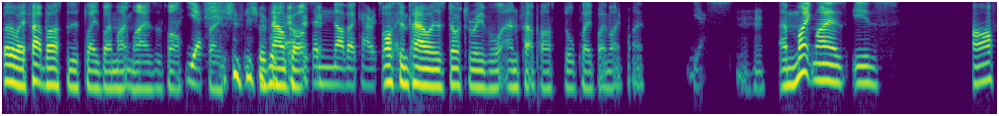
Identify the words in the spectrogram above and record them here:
By the way, Fat Bastard is played by Mike Myers as well. Yes, So we should, we should we've now out got there's another character. Austin Powers, Doctor Evil, and Fat Bastard all played by Mike Myers. Yes. Mhm. And Mike Myers is half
